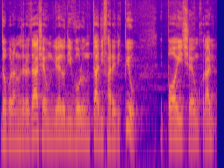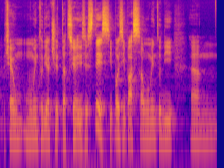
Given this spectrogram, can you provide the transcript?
dopo la neutralità c'è un livello di volontà di fare di più, e poi c'è un, coraggio, c'è un momento di accettazione di se stessi, poi si passa a un momento di um,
